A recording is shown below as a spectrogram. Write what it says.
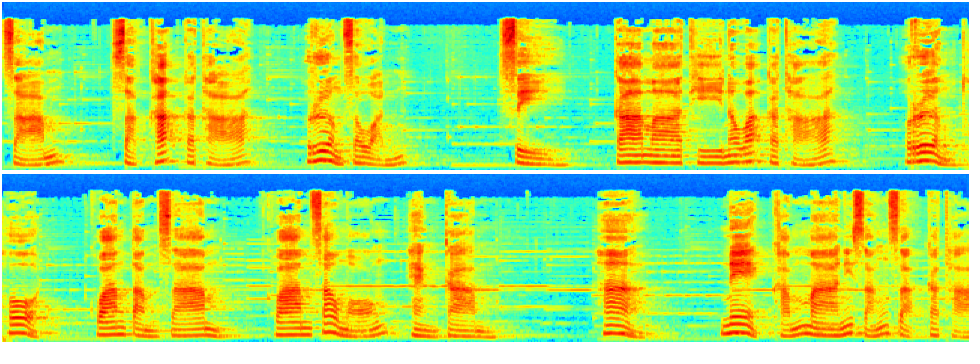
3. สักขกถา เรื่องสวรรค์ 4. กามาทีนวกถา เรื่องโทษ ความต่ำซาม ความเศร้าหมองแห่งกาม 5. เนกขมมานิสังสกถา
